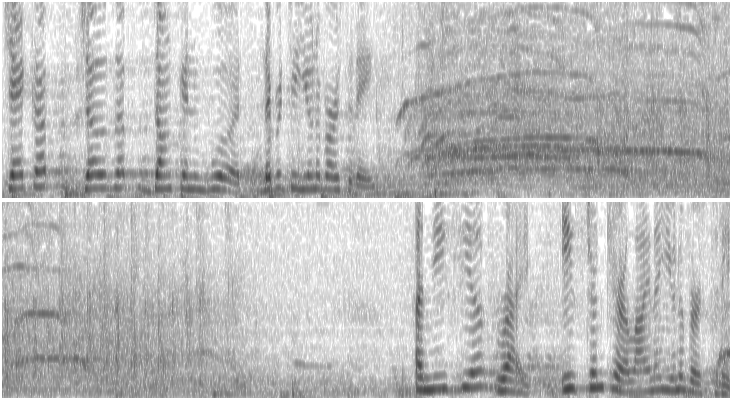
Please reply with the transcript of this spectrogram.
Jacob Joseph Duncan Wood, Liberty University. Anicia Wright, Eastern Carolina University.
